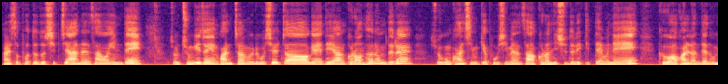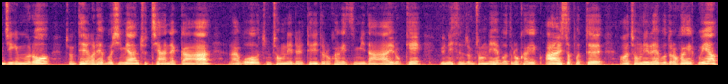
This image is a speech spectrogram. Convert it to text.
알서포트도 쉽지 않은 상황인데 좀 중기적인 관점 그리고 실적에 대한 그런 흐름들을 조금 관심 있게 보시면서 그런 이슈들이 있기 때문에 그와 관련된 움직임으로 좀 대응을 해보시면 좋지 않을까라고 좀 정리를 드리도록 하겠습니다. 이렇게 유닛은 좀 정리해 보도록 하겠고, 아, 알서포트 어, 정리를 해보도록 하겠고요.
